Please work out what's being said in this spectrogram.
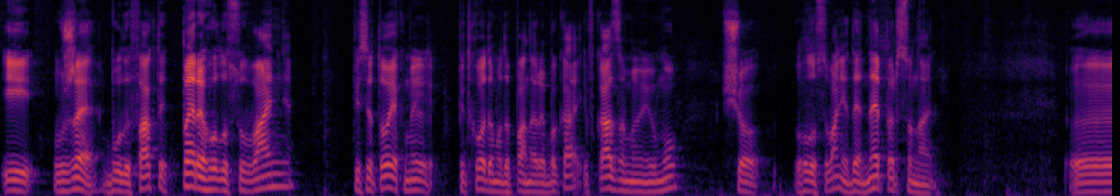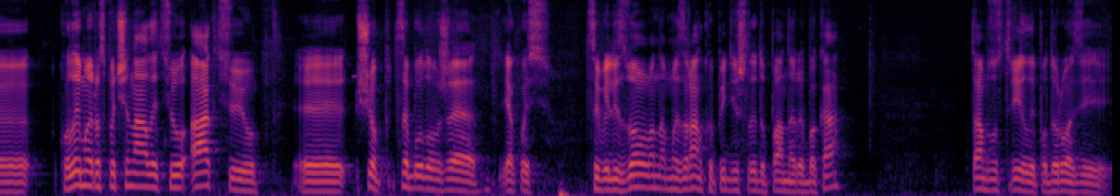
І вже були факти переголосування після того, як ми підходимо до пана Рибака і вказуємо йому, що голосування йде не персонально. Е, коли ми розпочинали цю акцію, е, щоб це було вже якось цивілізовано, ми зранку підійшли до пана Рибака. Там зустріли по дорозі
